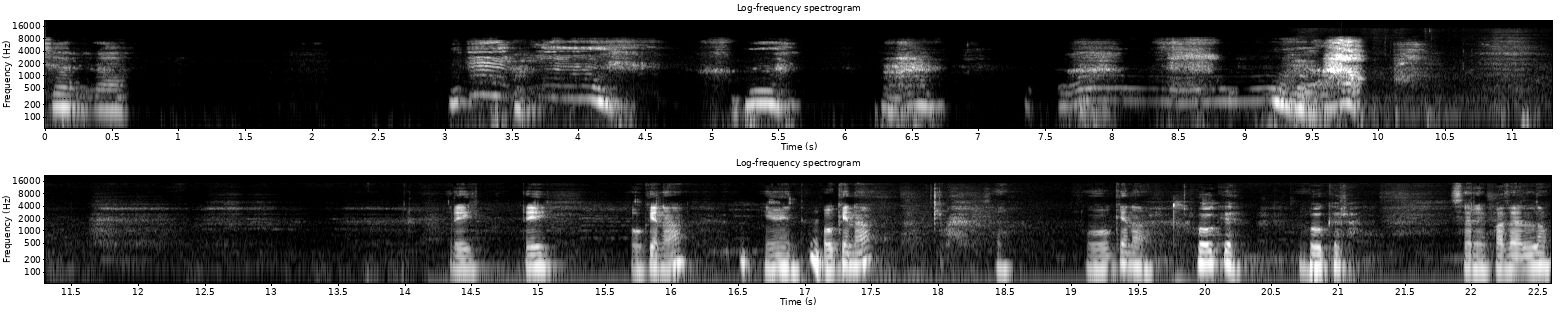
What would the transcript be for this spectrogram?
చేశారా రే రే ఓకేనా? ఏమైంది? ఓకేనా? ఓకేనా? ఓకే ఓకేరా సరే పద వెళ్దాం.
